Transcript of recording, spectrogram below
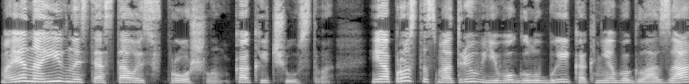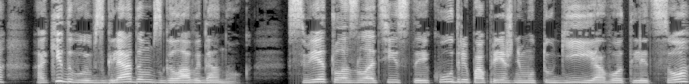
Моя наивность осталась в прошлом, как и чувства». Я просто смотрю в его голубые, как небо, глаза, окидываю взглядом с головы до ног. Светло-золотистые кудри по-прежнему тугие, а вот лицо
